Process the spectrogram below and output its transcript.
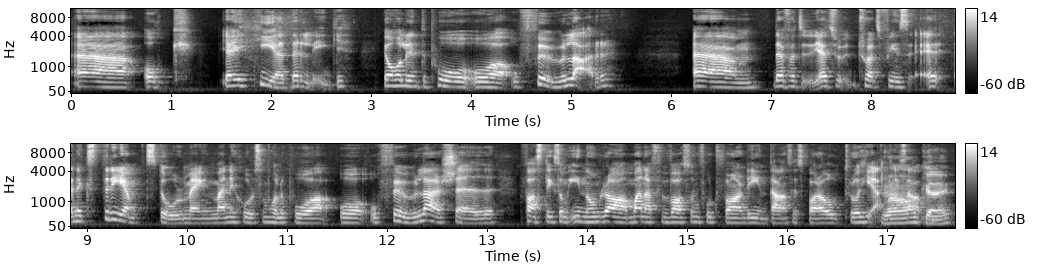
Eh, och jag är hederlig. Jag håller inte på och, och fular. Um, därför att jag tror, tror att det finns e- en extremt stor mängd människor som håller på och, och fular sig fast liksom inom ramarna för vad som fortfarande inte anses vara otrohet. Ja, liksom. okej.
